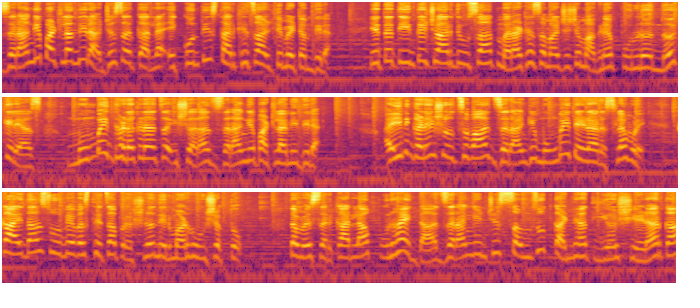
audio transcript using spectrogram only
जरांगे पाटलांनी राज्य सरकारला एकोणतीस तारखेचा अल्टिमेटम दिला. येत्या तीन ते चार दिवसात मराठा समाजाच्या मागण्या पूर्ण न केल्यास मुंबईत धडकण्याचा इशारा जरांगे पाटलांनी दिला ऐन गणेशोत्सवात जरांगे मुंबईत येणार असल्यामुळे कायदा सुव्यवस्थेचा प्रश्न निर्माण होऊ शकतो. त्यामुळे सरकारला पुन्हा एकदा जरांगेंची समजूत काढण्यात यश येणार का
